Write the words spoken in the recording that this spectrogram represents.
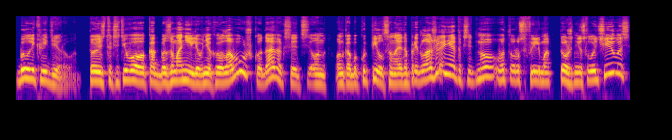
был ликвидирован. То есть, так сказать, его как бы заманили в некую ловушку, да, так сказать, он, он как бы купился на это предложение, так сказать, но вот Русфильма тоже не случилось.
